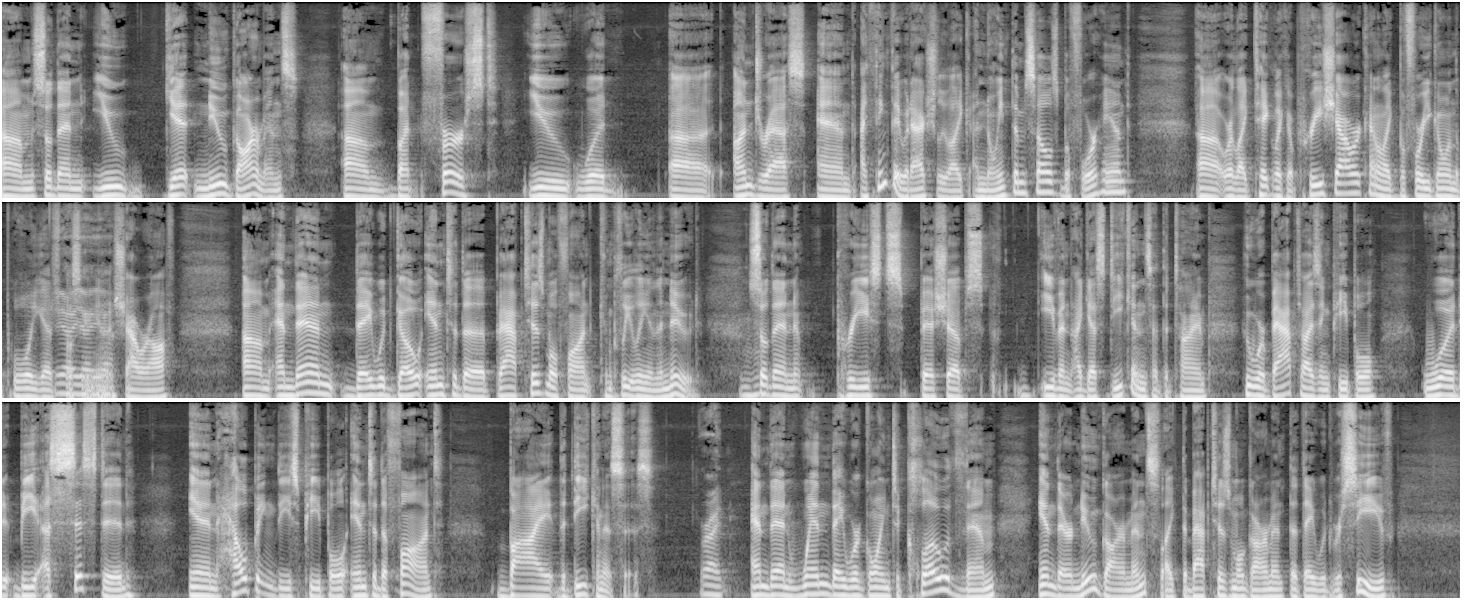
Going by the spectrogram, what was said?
Um, so then you get new garments, um, but first you would uh, undress, and I think they would actually like anoint themselves beforehand. Uh, or like take like a pre-shower, kind of like before you go in the pool, you guys Yeah, supposed yeah, to you know, shower off. Um, and then they would go into the baptismal font completely in the nude. So then priests, bishops, even I guess deacons at the time who were baptizing people would be assisted in helping these people into the font by the deaconesses. Right. And then when they were going to clothe them in their new garments, like the baptismal garment that they would receive,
